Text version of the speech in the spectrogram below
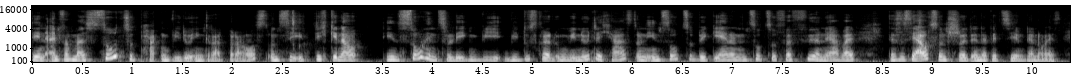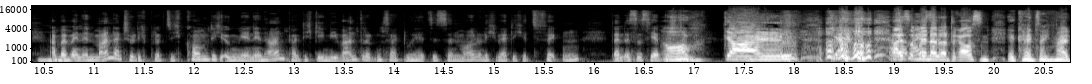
den einfach mal so zu packen, wie du ihn gerade brauchst und sie, dich genau ihn so hinzulegen, wie, wie du es gerade irgendwie nötig hast und ihn so zu begehren und ihn so zu verführen, ja, weil das ist ja auch so ein Schritt in der Beziehung, der neu ist. Mhm. Aber wenn ein Mann natürlich plötzlich kommt, dich irgendwie in den Haaren packt, dich gegen die Wand drückt und sagt, du hältst jetzt dein Maul und ich werde dich jetzt ficken, dann ist es ja Oh, bestimmt. geil. Ja, also Männer da draußen, ihr könnt euch mal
